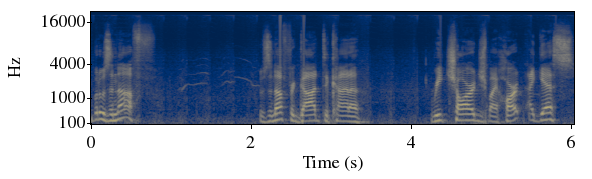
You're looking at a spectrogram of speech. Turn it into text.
But it was enough. It was enough for God to kind of recharge my heart, I guess.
